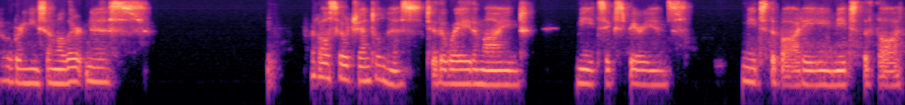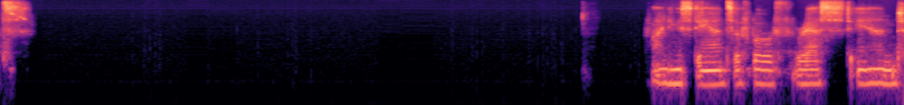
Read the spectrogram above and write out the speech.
Bringing some alertness, but also gentleness to the way the mind meets experience, meets the body, meets the thoughts. Finding a stance of both rest and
